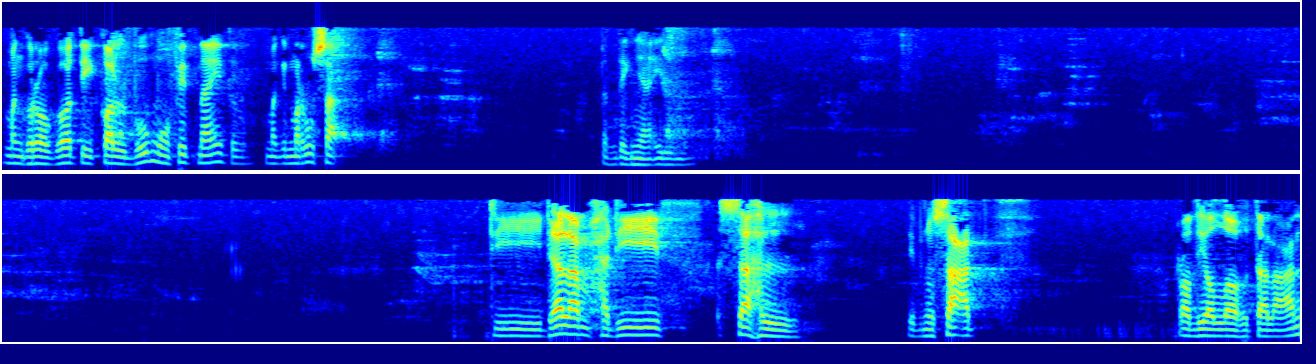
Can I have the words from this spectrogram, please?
menggerogoti kolbumu fitnah itu. Makin merusak. Pentingnya ilmu. Di dalam hadis Sahal Ibnu Sa'ad radhiyallahu taala an.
